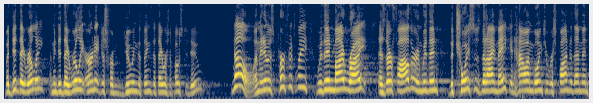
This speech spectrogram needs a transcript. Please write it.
But did they really? I mean, did they really earn it just from doing the things that they were supposed to do? No. I mean, it was perfectly within my right as their father and within the choices that I make and how I'm going to respond to them in,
